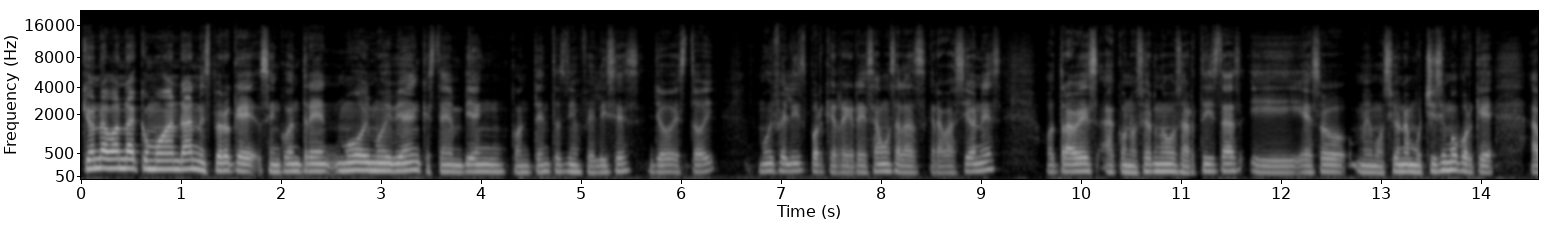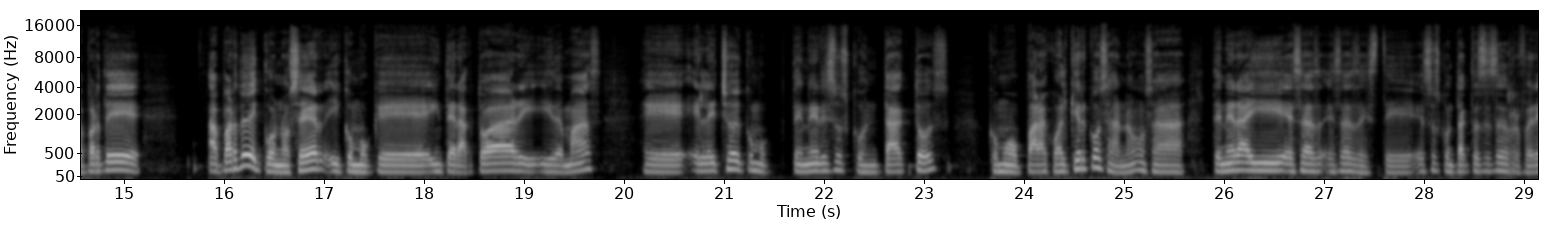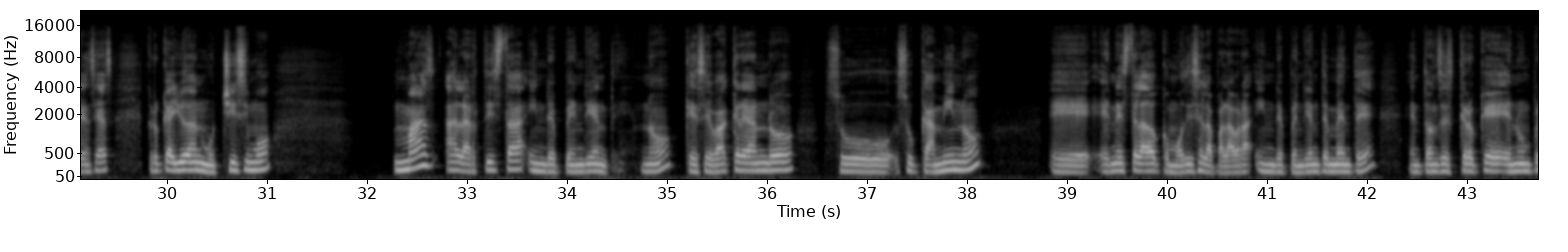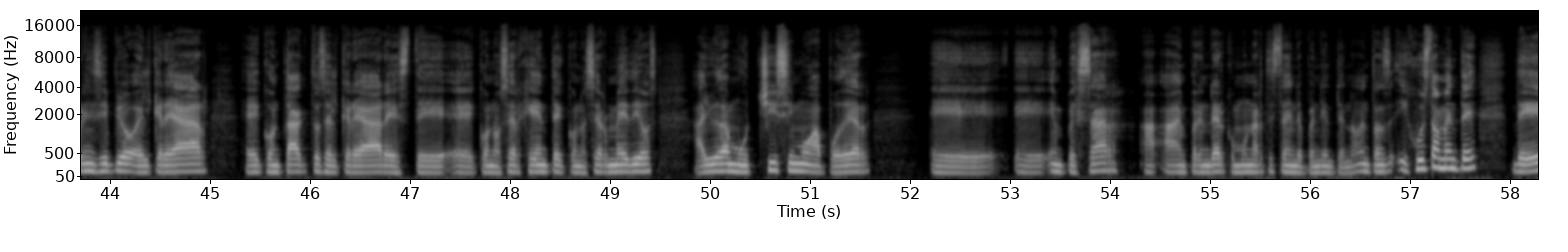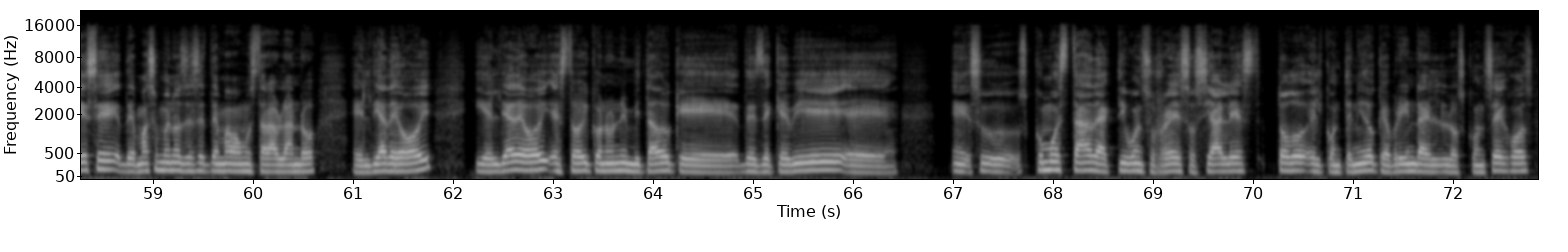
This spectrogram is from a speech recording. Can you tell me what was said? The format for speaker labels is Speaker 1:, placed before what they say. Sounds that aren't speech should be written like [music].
Speaker 1: ¿Qué onda banda? ¿Cómo andan? Espero que se encuentren muy muy bien, que estén bien contentos, bien felices. Yo estoy muy feliz porque regresamos a las grabaciones, otra vez a conocer nuevos artistas y eso me emociona muchísimo porque aparte, aparte de conocer y como que interactuar y, demás, eh, el hecho de como tener esos contactos como para cualquier cosa, ¿no? O sea, tener ahí esas, esas, este, esos contactos, esas referencias, creo que ayudan muchísimo más al artista independiente, ¿no? Que se va creando su, su camino eh, en este lado, como dice la palabra, independientemente. Entonces creo que en un principio el crear eh, contactos, el crear, este, eh, conocer gente, conocer medios, ayuda muchísimo a poder eh, eh, empezar a, emprender como un artista independiente, ¿no? Entonces, y justamente de ese, de más o menos de ese tema vamos a estar hablando el día de hoy. Y el día de hoy estoy con un invitado que desde que vi eh, cómo está de activo en sus redes sociales, todo el contenido que brinda, los consejos,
